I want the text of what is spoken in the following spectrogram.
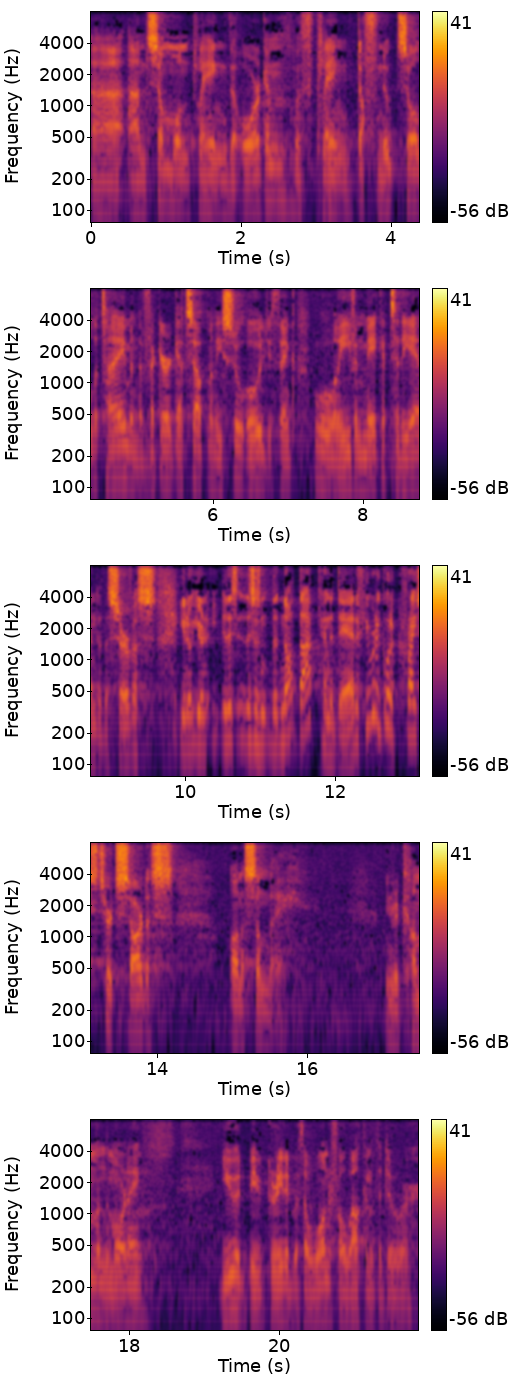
uh, and someone playing the organ with playing duff notes all the time, and the vicar gets up and he's so old you think, oh, will he even make it to the end of the service? You know, this, this is not that kind of dead. If you were to go to Christchurch Sardis on a Sunday, you to come in the morning, you would be greeted with a wonderful welcome at the door.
